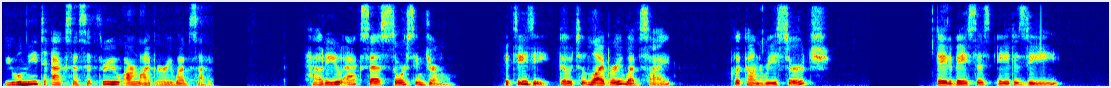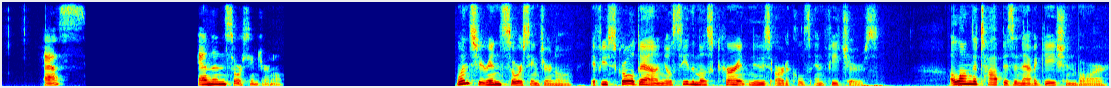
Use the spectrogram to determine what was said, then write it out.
you will need to access it through our library website. How do you access Sourcing Journal? It's easy. Go to the library website, click on Research, databases A to Z, S, and then Sourcing Journal. Once you're in Sourcing Journal, if you scroll down, you'll see the most current news articles and features. Along the top is a navigation bar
